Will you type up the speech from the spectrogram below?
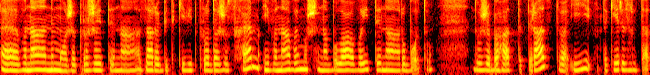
вона не може прожити на заробітки від продажу схем, і вона вимушена була вийти на роботу. Дуже багато піратства і такий результат.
